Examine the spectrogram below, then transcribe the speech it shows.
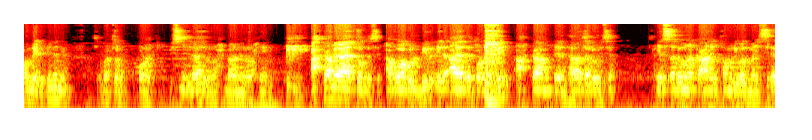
পারলে এটা কিনে নিন। আহকামের মাইসির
